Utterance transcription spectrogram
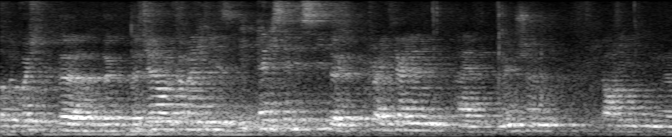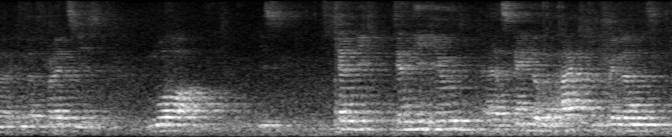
So the question, the, the, the general comment is MCDC, the criterion I mentioned early in the, in the threads is more, is, can be, can be viewed as kind of a hack to prevent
